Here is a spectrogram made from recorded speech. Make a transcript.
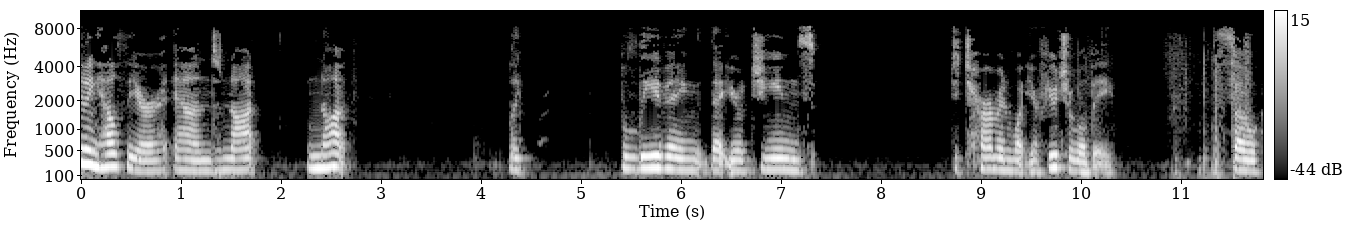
getting healthier and not not like believing that your genes determine what your future will be. So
